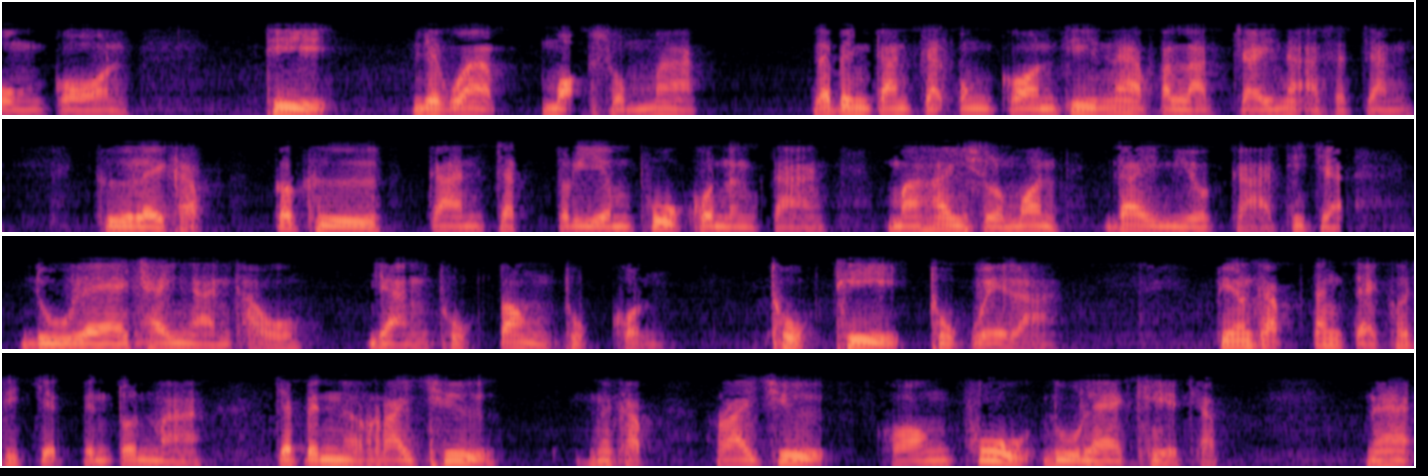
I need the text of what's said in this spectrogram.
องค์กรที่เรียกว่าเหมาะสมมาก และเป็นการจัดองค์กรที่น่าประหลาดใจน่าอัศจรรย์ คืออะไรครับ ก็คือการจัดเตรียมผู้คนต่างๆ มาให้โซโลมอนได้มีโอกาสที่จะ ดูแลใช้งานเขาอย่างถูกต้องถูกคน ถูกที่ถูกเวลาเพียงครับ ตั้งแต่ข้อที่เจ็ดเป็นต้นมา จะเป็นรายชื่อนะครับ รายชื่อของผู้ดูแลเขตครับ นะฮะ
